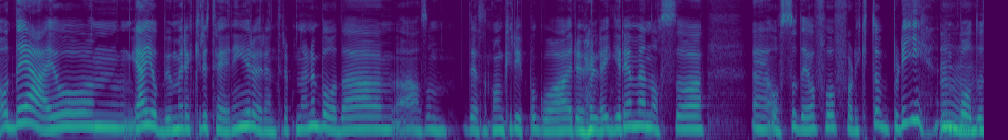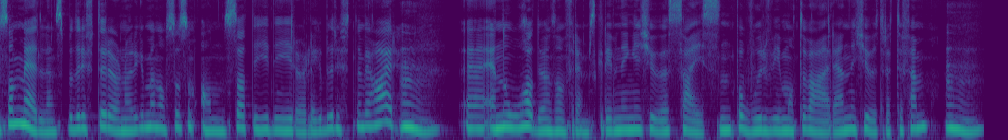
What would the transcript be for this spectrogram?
Og det er jo mm, Jeg jobber jo med rekruttering i Rørentreprenørene. Både av altså, det som kan krype og gå av rørleggere, men også, også det å få folk til å bli. Mm. Både som medlemsbedrift i Rør-Norge, men også som ansatt i de rørleggerbedriftene vi har. Mm. Eh, NHO hadde jo en sånn fremskrivning i 2016 på hvor vi måtte være hen i 2035. Mm.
